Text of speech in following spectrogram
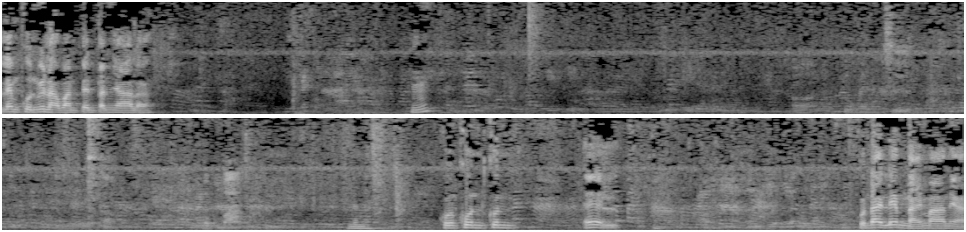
เล่มคุณวิลาวันเป็นปัญญาเหรอหืมอ๋อดูในหนังสือปกบางนั่นนะคุณคุณคุณ เอ๊ะคุณได้เล่มไหนมาเนี่ย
